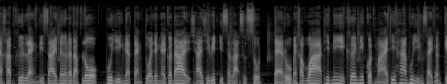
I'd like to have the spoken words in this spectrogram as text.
นะครับคือแหล่งดีไซเนอร์ระดับโลก ผู้หญิงเนี่ยแต่งตัวยังไงก็ได้ใช้ชีวิตอิสระสุดๆ แต่รู้ไหมครับว่าที่นี่เคยมีกฎหมายที่ห้ามผู้หญิงใส่กางเก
